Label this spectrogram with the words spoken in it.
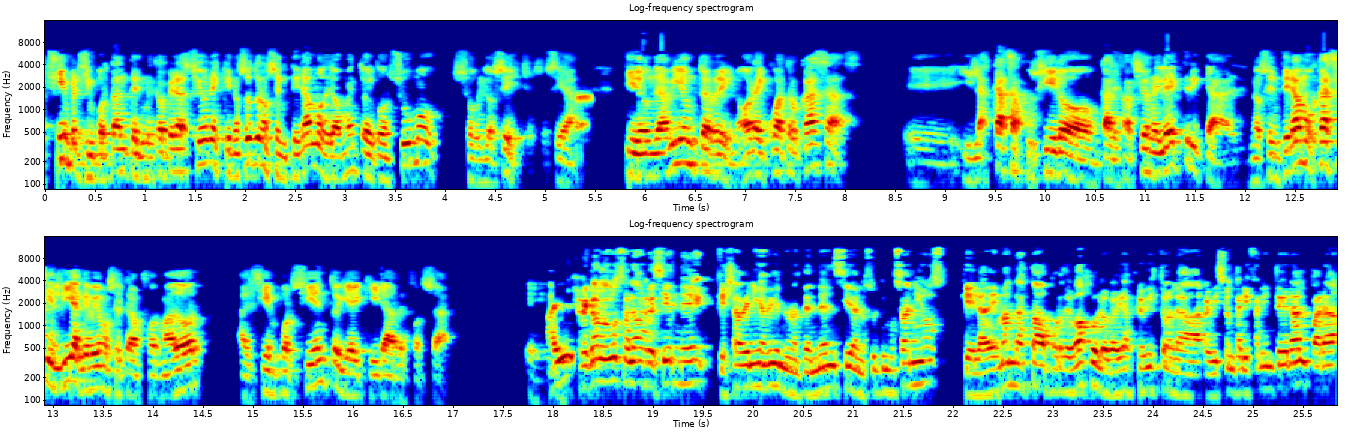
siempre es importante en nuestra operación es que nosotros nos enteramos del aumento del consumo sobre los hechos, o sea, si donde había un terreno, ahora hay cuatro casas, eh, y las casas pusieron calefacción eléctrica, nos enteramos casi el día que vemos el transformador al 100% y hay que ir a reforzar. Eh, Ahí, Ricardo, vos hablabas recién de que ya venías viendo una tendencia en los últimos años, que la demanda estaba por debajo de lo que habías previsto en la revisión tarifaria integral para,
